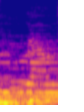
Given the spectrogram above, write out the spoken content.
Ground.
